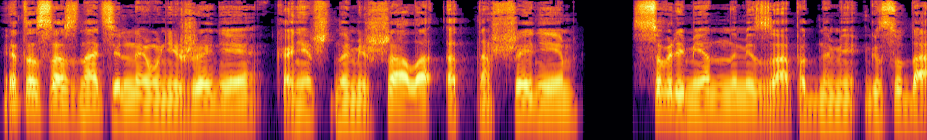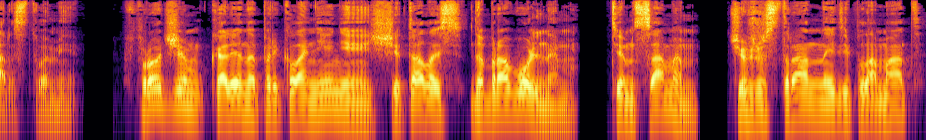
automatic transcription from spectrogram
Это сознательное унижение, конечно, мешало отношениям с современными западными государствами. Впрочем, коленопреклонение считалось добровольным. Тем самым чужестранный дипломат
